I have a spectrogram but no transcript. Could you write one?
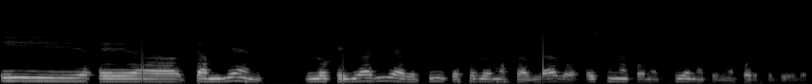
Y eh, también lo que yo haría de ti, que eso lo hemos hablado, es una conexión a tu mejor futuro.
